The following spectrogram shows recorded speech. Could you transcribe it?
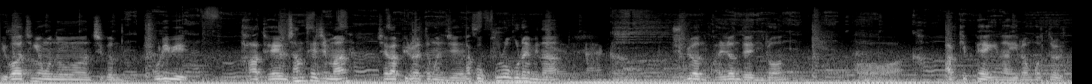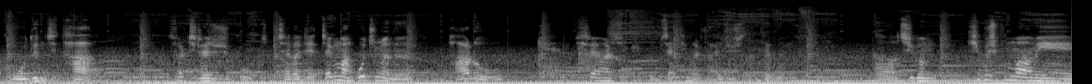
이거 같은 경우는 지금 조립이 다 된 상태지만 제가 필요했던 건 이제 작곡 프로그램이나 어, 주변 관련된 이런 어, 악기팩이나 이런 것들 뭐든지 다 설치를 해주시고 제가 이제 잭만 꽂으면은 바로 실행할 수 있게끔 세팅을 다 해주신 상태고. 어, 지금 키고 싶은 마음이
